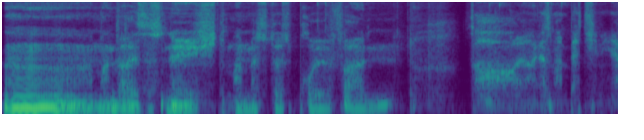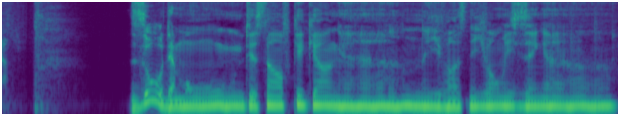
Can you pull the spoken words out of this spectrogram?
Ah, man weiß es nicht. Man müsste es prüfen. So, ja, erstmal ein Bettchen hier. So, der Mond ist aufgegangen. Ich weiß nicht, warum ich singe.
